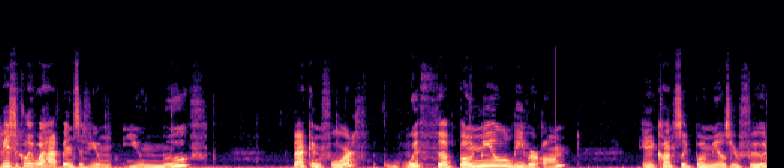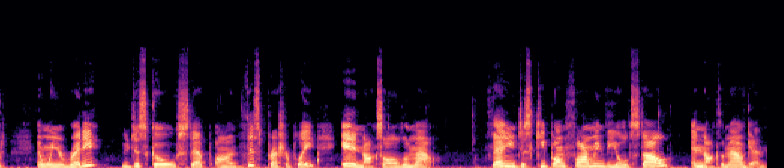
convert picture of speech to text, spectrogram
basically what happens if you you move back and forth with the bone meal lever on and it constantly bone meals your food and when you're ready you just go step on this pressure plate and it knocks all of them out. Then you just keep on farming the old style and knock them out again.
